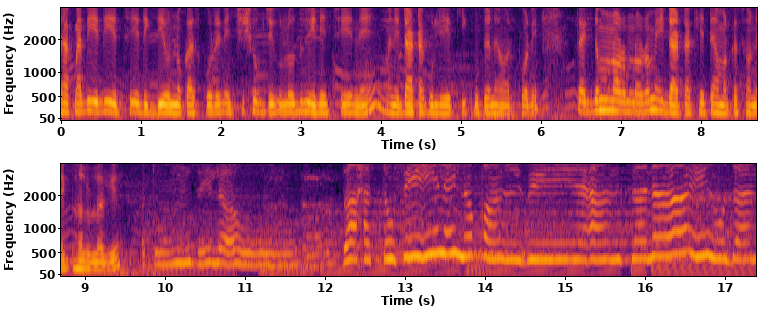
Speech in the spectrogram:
ঢাকনা দিয়ে দিয়েছি এদিক দিয়ে অন্য কাজ করে নিচ্ছি সবজিগুলো ধুয়ে নিচ্ছি এনে মানে ডাটাগুলি আর কি কুটে নেওয়ার পরে তো একদম নরম নরম এই ডাটা খেতে আমার কাছে অনেক ভালো লাগে تنزله بحثت في ليل قلبي عن سناء هدى فلم أجد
